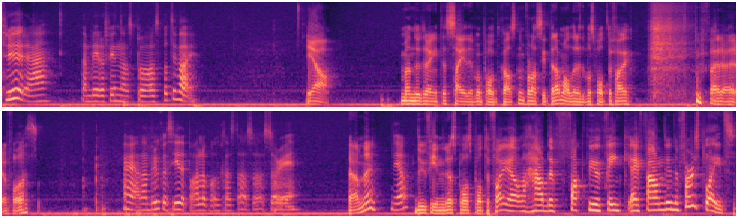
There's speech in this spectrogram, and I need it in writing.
tror jeg de blir å finne oss på Spotify. Ja. Men du trenger ikke si det på podkasten, for da sitter de allerede på Spotify. For å høre på oss. Ja, de bruker å si det på alle podkaster, så sorry. Gjør de det? Ja. Du finner oss på Spotify? Ja, How the fuck do you think I found you in the first place?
